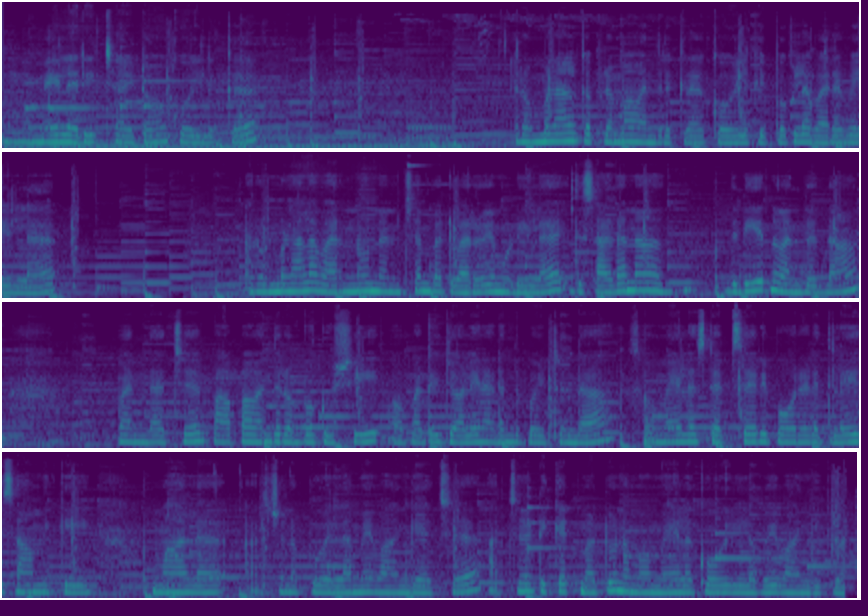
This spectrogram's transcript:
நாங்கள் மேலே ரீச் ஆகிட்டோம் கோயிலுக்கு. ரொம்ப நாளுக்கு அப்புறமா வந்திருக்கிற கோயிலுக்கு இப்போக்குள்ளே வரவே இல்லை. ரொம்ப நாளாக வரணும்னு நினச்சேன் பட் வரவே முடியல. இது சடனாக திடீர்னு வந்தது தான் வந்தாச்சு. பாப்பா வந்து ரொம்ப குஷி. அவள் பாட்டுக்கு ஜாலியாக நடந்து போயிட்டு இருந்தா ஸோ மேலே ஸ்டெப்ஸ் ஏறி போகிற இடத்துலையே சாமிக்கு மாலை அர்ச்சனை பூ எல்லாமே வாங்கியாச்சு. அர்ச்சனை டிக்கெட் மட்டும் நம்ம மேலே கோவிலில் போய் வாங்கிக்கலாம்.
